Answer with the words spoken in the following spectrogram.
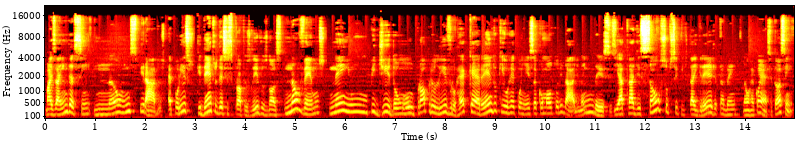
mas ainda assim não inspirados. É por isso que dentro desses próprios livros nós não vemos nenhum pedido ou o próprio livro requerendo que o reconheça como autoridade, nenhum desses. E a tradição subsequente da igreja também não reconhece. Então assim,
